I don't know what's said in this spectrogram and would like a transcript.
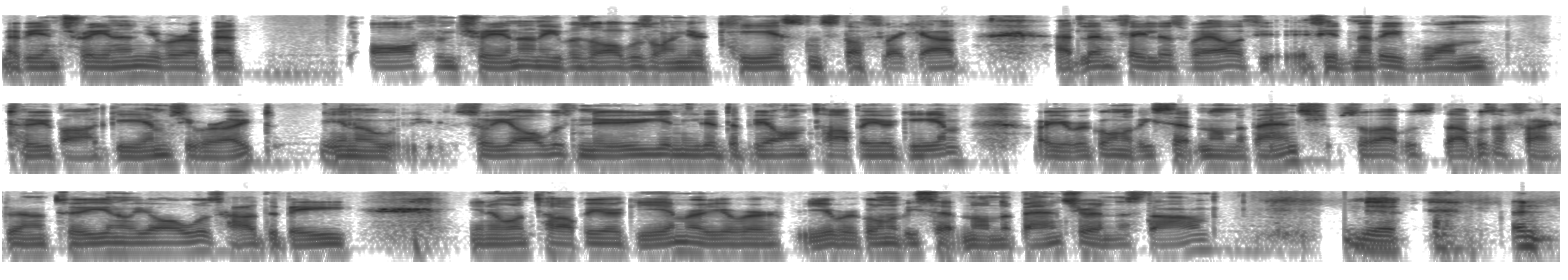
maybe in training, you were a bit off in training, he was always on your case and stuff like that. At Linfield as well, if you if you'd maybe won two bad games, you were out. You know, so you always knew you needed to be on top of your game, or you were going to be sitting on the bench. So that was that was a factor in it too. You know, you always had to be, you know, on top of your game, or you were you were going to be sitting on the bench or in the stand. Yeah, and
